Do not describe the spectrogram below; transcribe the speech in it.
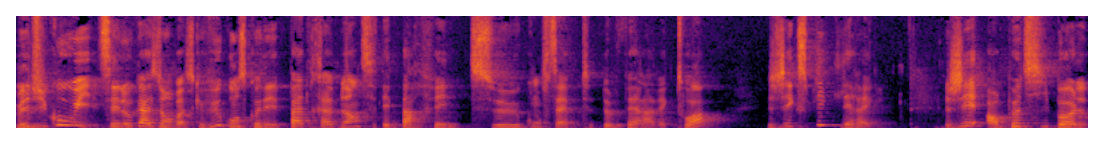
Mais du coup, oui, c'est l'occasion parce que vu qu'on se connaît pas très bien, c'était parfait ce concept de le faire avec toi. J'explique les règles. J'ai un petit bol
